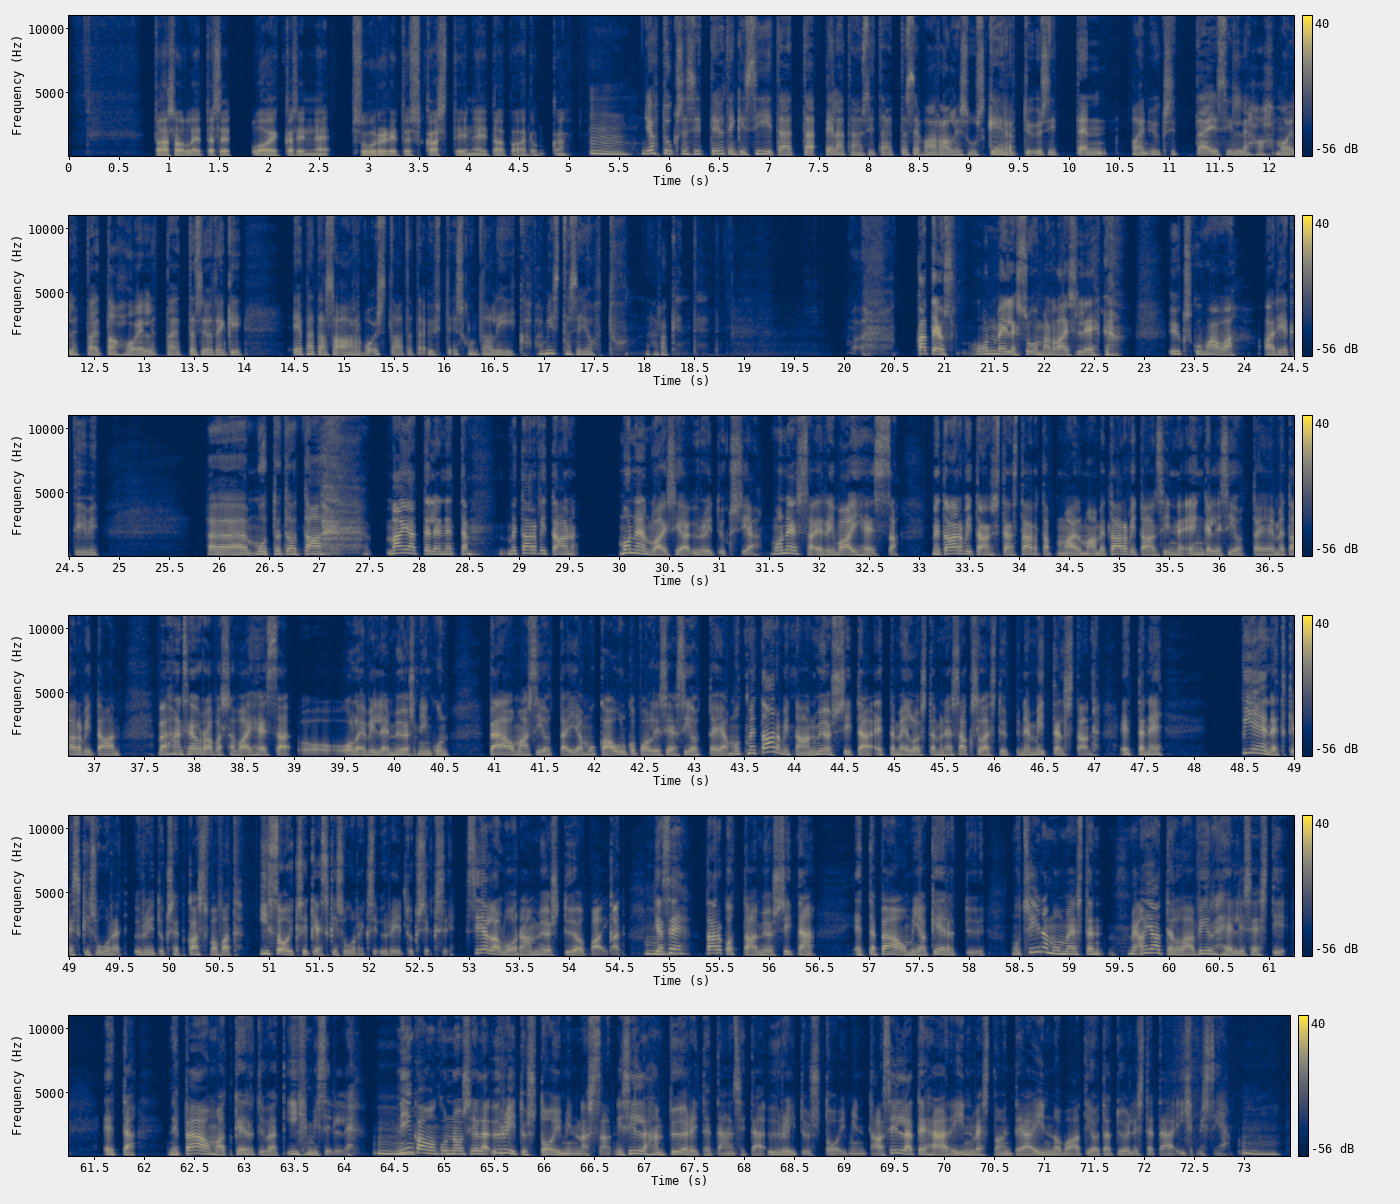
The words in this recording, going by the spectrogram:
tasolle, että se loikka sinne suuryrityskastiin ei tapahdukaan. Mm. Johtuuko se sitten jotenkin siitä, että pelätään sitä, että se varallisuus kertyy sitten vain yksittäisille hahmoille tai tahoille, tai että se jotenkin epätasa-arvoistaa tätä yhteiskuntaa liikaa? Vai mistä se johtuu, nämä rakenteet? Kateus on meille suomalaisille ehkä yksi kuvaava adjektiivi. Öö, mutta tota, mä ajattelen, että me tarvitaan monenlaisia yrityksiä monessa eri vaiheessa. Me tarvitaan sitä startup-maailmaa, me tarvitaan sinne enkelisijoittajia me tarvitaan vähän seuraavassa vaiheessa oleville myös niin kuin pääomasijoittajia mukaan, ulkopuolisia sijoittajia. Mutta me tarvitaan myös sitä, että meillä olisi tämmöinen saksalaistyyppinen Mittelstand, että ne pienet keskisuuret yritykset kasvavat isoiksi keskisuuriksi yrityksiksi. Siellä luodaan myös työpaikat. Hmm. Ja se tarkoittaa myös sitä, että pääomia kertyy. Mutta siinä mun mielestä me ajatellaan virheellisesti, että ne pääomat kertyvät ihmisille. Mm. Niin kauan kun ne on siellä yritystoiminnassa, niin sillähän pyöritetään sitä yritystoimintaa. Sillä tehdään investointeja, innovaatioita, työllistetään ihmisiä. Mm.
